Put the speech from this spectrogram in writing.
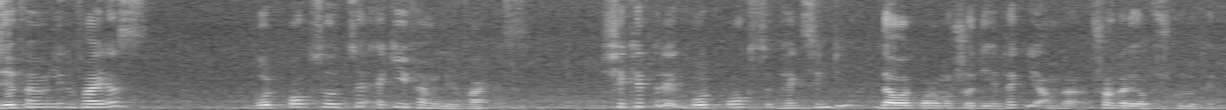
যে ফ্যামিলির ভাইরাস গোড পক্স হচ্ছে একই ফ্যামিলির ভাইরাস। সেক্ষেত্রে গোড পক্স ভ্যাকসিনটি দেওয়ার পরামর্শ দিয়ে থাকি আমরা সরকারি অফিসগুলো থেকে।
